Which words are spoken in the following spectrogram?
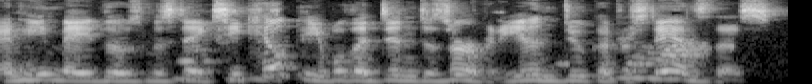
and he made those mistakes. He killed people that didn't deserve it. Even Duke understands this.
